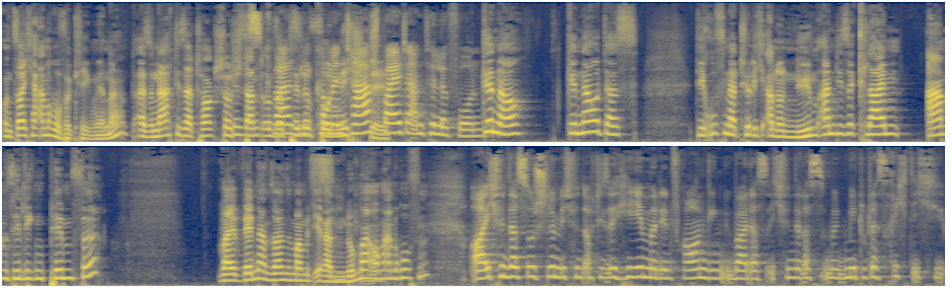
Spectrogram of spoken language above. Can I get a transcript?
und solche Anrufe kriegen wir, ne? Also nach dieser Talkshow Das stand unser Telefon nicht still. Kommentarspalte am Telefon. Genau, genau das. Die rufen natürlich anonym an, diese kleinen armseligen Pimpfe. Weil wenn, dann sollen sie mal mit ihrer Nummer auch anrufen. Oh, ich finde das so schlimm. Ich finde auch diese Häme den Frauen gegenüber, dass ich finde, das mir tut das richtig.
